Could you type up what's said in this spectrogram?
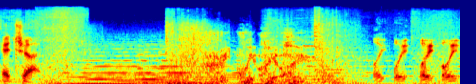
Headshot. Oi, oi, oi, oi.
